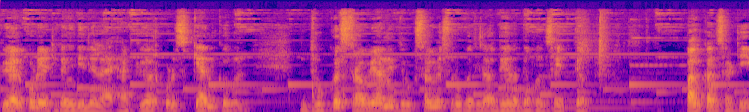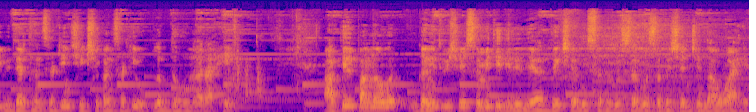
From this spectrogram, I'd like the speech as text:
क्यू आर कोड या ठिकाणी दिलेला आहे. हा क्यू आर कोड स्कॅन करून दृकश्राव्य आणि दृकश्राव्य स्वरूपातील अध्ययन अध्यापन साहित्य पालकांसाठी विद्यार्थ्यांसाठी आणि शिक्षकांसाठी उपलब्ध होणार आहे. आतील पानावर गणित विषय समिती दिलेली आहे. अध्यक्ष आणि सर्व सर्व सदस्यांची नावं आहेत.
